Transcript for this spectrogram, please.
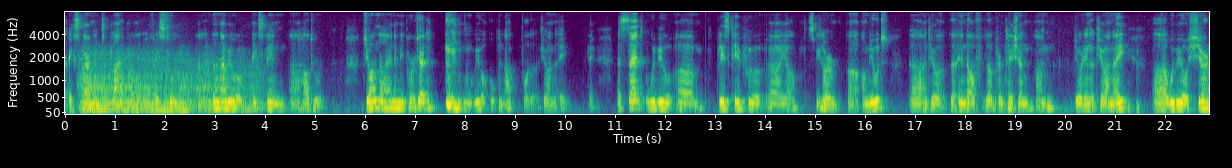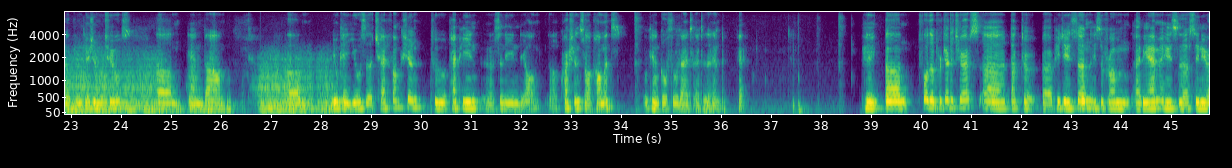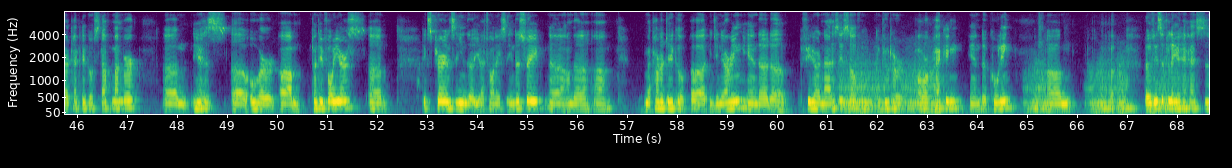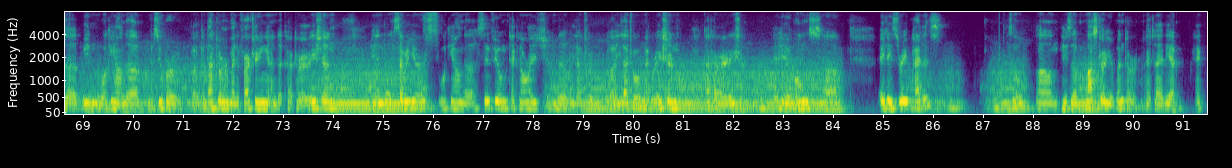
experiment plan for phase two. then I will explain how to join the iNEMI project. we will open up for the Q&A. Okay. As said, we will um, please keep uh, your speaker uh, on mute uh, until the end of the presentation um, during the Q&A. We will share the presentation materials um, and um, um, you can use the chat function to type in, uh, send in your uh, questions or comments we can go through that at the end. Okay. Okay. Um, for the project chairs, uh, Dr. Uh, PJ Singh is from IBM. He's a senior technical staff member. Um, he has uh, over um, 24 years uh, experience in the electronics industry uh, on the um, metallurgical uh, engineering and the failure analysis of computer power packing and the cooling. Um, uh, recently, he has uh, been working on the superconductor manufacturing and characterization, and uh, seven years working on the thin film technology and the electro uh, electromigration characterization. He owns uh, 83 patents so um, he's a master inventor at IBM. Okay.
